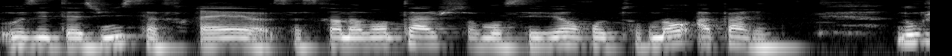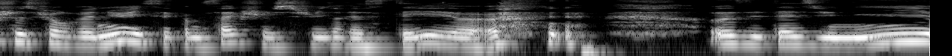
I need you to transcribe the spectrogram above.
aux États-Unis, ça ferait, ça serait un avantage sur mon CV en retournant à Paris. Donc je suis revenue et c'est comme ça que je suis restée aux États-Unis.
